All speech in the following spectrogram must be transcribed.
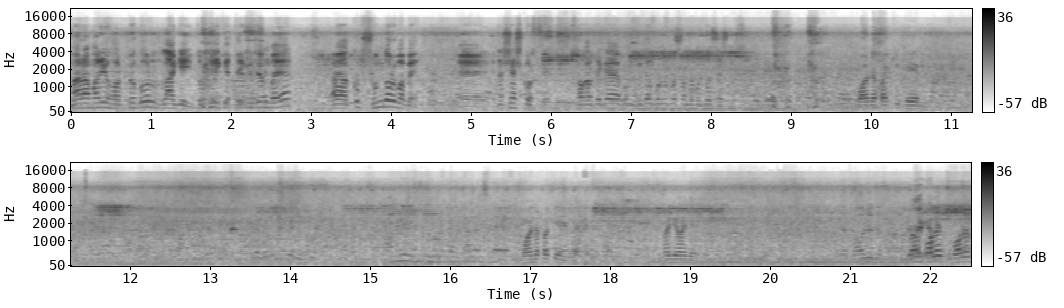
মারামারি হট্টগোল লাগেই। তো এই ক্ষেত্রে মিজান ভাই আহ, খুব সুন্দরভাবে এটা শেষ করছে। সকাল থেকে এবং বিকাল পর্যন্ত সন্ধ্যা পর্যন্ত শেষ করছে। ময়না পাখি এম ময়না পাখি এম দেখেন। হয়নি হয়নি। বলেন বলেন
